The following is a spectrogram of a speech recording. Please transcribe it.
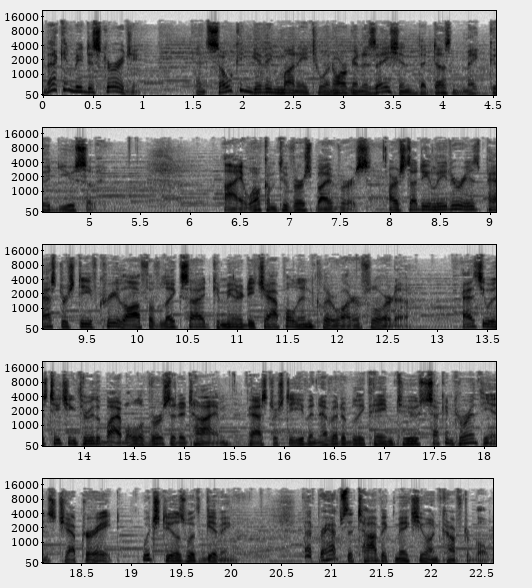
That can be discouraging, and so can giving money to an organization that doesn't make good use of it. Hi, welcome to Verse by Verse. Our study leader is Pastor Steve Kreloff of Lakeside Community Chapel in Clearwater, Florida. As he was teaching through the Bible a verse at a time, Pastor Steve inevitably came to 2 Corinthians chapter 8, which deals with giving. That perhaps the topic makes you uncomfortable.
